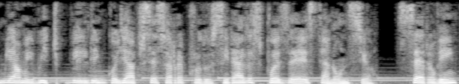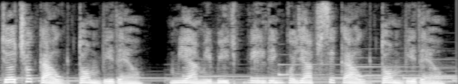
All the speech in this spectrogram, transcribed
Miami Beach Building Collapse se reproducirá después de este anuncio, 028 Count Video, Miami Beach Building Collapse Count on Video.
